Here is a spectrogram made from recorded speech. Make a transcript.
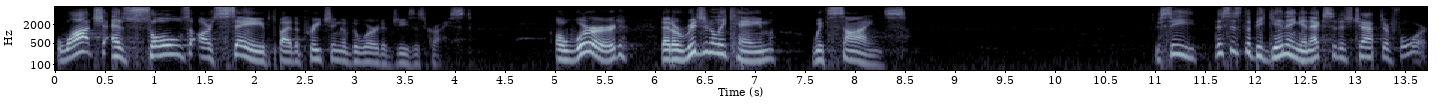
Watch as souls are saved by the preaching of the word of Jesus Christ. A word that originally came with signs. You see, this is the beginning in Exodus chapter 4.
